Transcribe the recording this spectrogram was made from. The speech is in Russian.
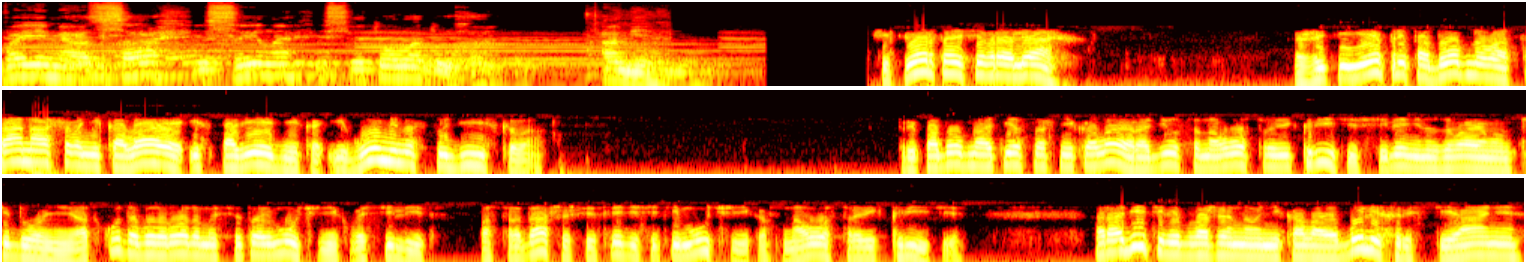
Во имя Отца и Сына и Святого Духа. Аминь. 4 февраля. Житие преподобного отца нашего Николая, исповедника, игумена Студийского. Преподобный отец наш Николай родился на острове Крите, в селе, называемом Кедонии, откуда был родом и святой мученик Василит, пострадавший в числе десяти мучеников на острове Крите. Родители блаженного Николая были христиане.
